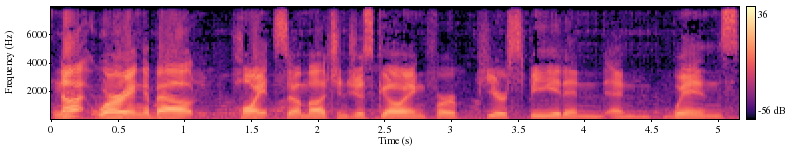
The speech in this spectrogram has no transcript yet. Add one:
not worrying about points so much and just going for pure speed and, and wins,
